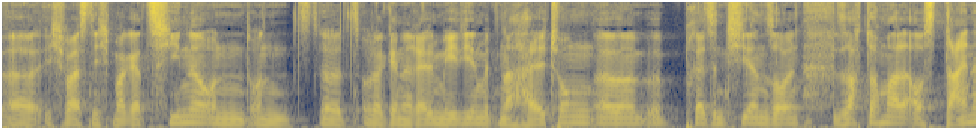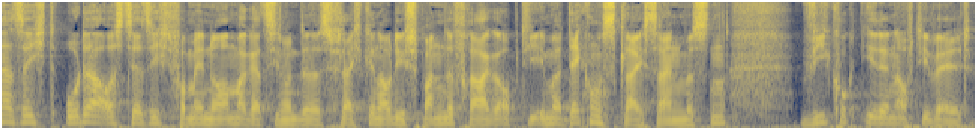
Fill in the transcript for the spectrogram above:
äh, ich weiß nicht, Magazine und, und äh, oder generell Medien mit einer Haltung äh, präsentieren sollen. Sag doch mal aus deiner Sicht oder aus der Sicht vom Enorm-Magazin, und das ist vielleicht genau die spannende Frage, ob die immer deckungsgleich sein müssen. Wie guckt ihr denn auf die Welt?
